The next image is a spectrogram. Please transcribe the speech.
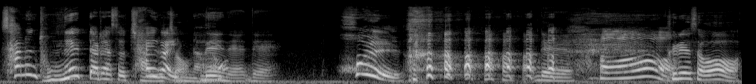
사는 동네에 따라서 차이가 다르죠. 있나요? 네네 네. 헐. 네. 아. 그래서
